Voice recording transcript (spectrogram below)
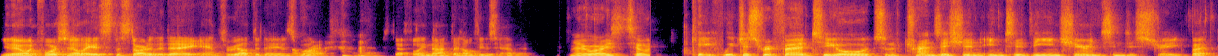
You know, unfortunately, it's the start of the day and throughout the day as well. uh, it's definitely not the healthiest habit. No worries at all. Keith, we just referred to your sort of transition into the insurance industry, but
